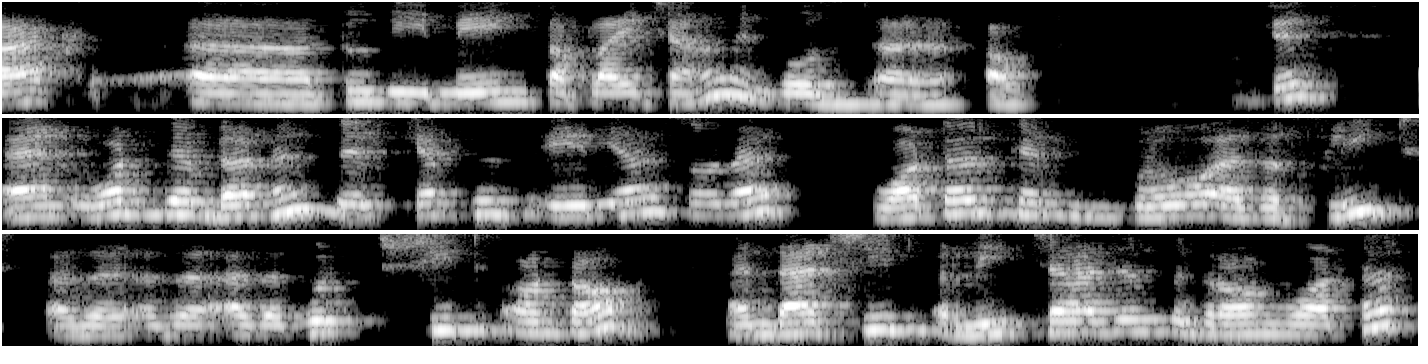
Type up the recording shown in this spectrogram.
back uh, to the main supply channel and goes uh, out. Okay. And what they've done is they've kept this area so that water can grow as a fleet, as a, as a, as a good sheet on top and that sheet recharges the groundwater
